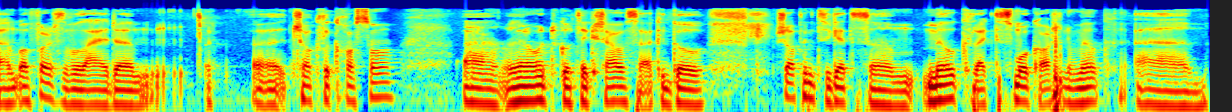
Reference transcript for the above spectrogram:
Um, well, first of all, I had um, a, a chocolate croissant. Uh, and then I went to go take a shower so I could go shopping to get some milk, like the small carton of milk. Um,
